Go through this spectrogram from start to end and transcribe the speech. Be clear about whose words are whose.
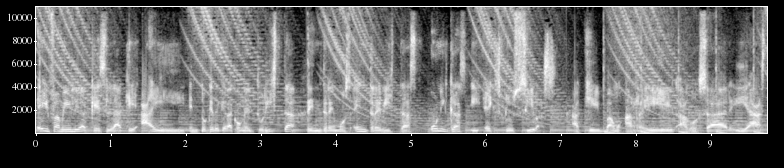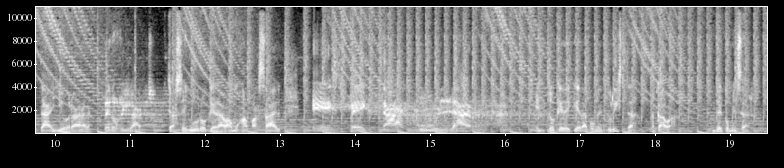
Speaker 1: Hey familia, ¿qué es la que hay? En Toque de Queda con el Turista tendremos entrevistas únicas y exclusivas. Aquí vamos a reír, a gozar y hasta llorar. Pero relax, te aseguro que la vamos a pasar espectacular. En Toque de Queda con el Turista acaba de comenzar.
